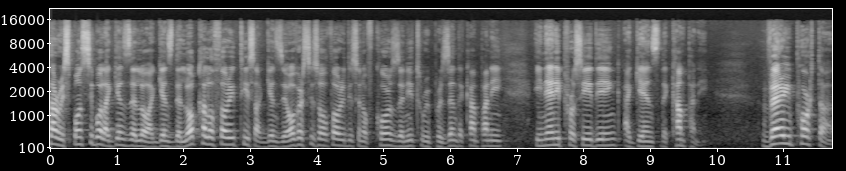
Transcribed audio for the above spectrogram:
are responsible against the law, against the local authorities, against the overseas authorities, and of course, they need to represent the company in any proceeding against the company. Very important,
